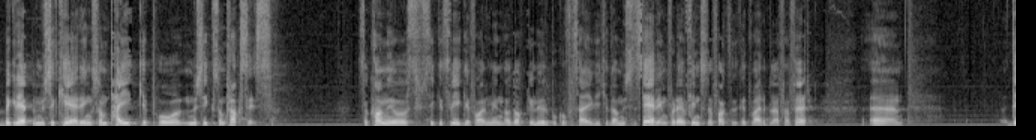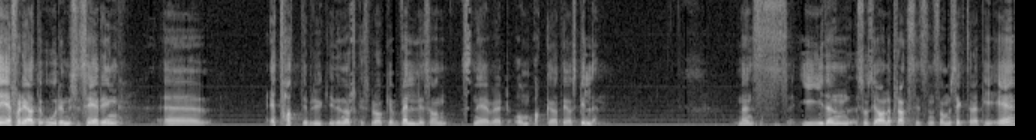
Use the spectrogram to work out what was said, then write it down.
begrepet musikkering som peker på musikk som praksis så kan jo sikkert svigerfaren min og dere lure på hvorfor sier jeg ikke da musisering, for det fins faktisk et verb der fra før. Eh, det er fordi at ordet musisering eh, er tatt i bruk i det norske språket veldig sånn snevert om akkurat det å spille. Mens i den sosiale praksisen som musikkterapi er,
